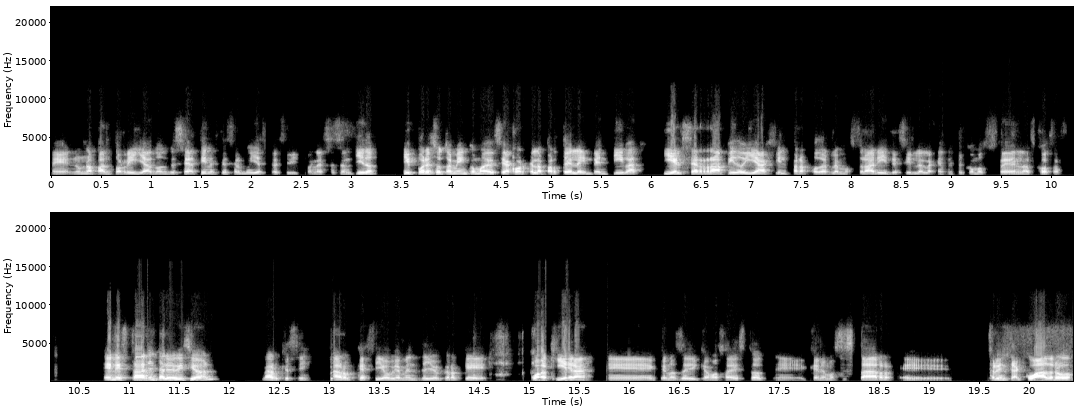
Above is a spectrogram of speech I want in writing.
en una pantorrilla, donde sea. Tienes que ser muy específico en ese sentido. Y por eso también, como decía Jorge, la parte de la inventiva y el ser rápido y ágil para poderle mostrar y decirle a la gente cómo suceden las cosas. En estar en televisión, Claro que sí, claro que sí. Obviamente yo creo que cualquiera eh, que nos dedicamos a esto eh, queremos estar eh, frente a cuadro,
